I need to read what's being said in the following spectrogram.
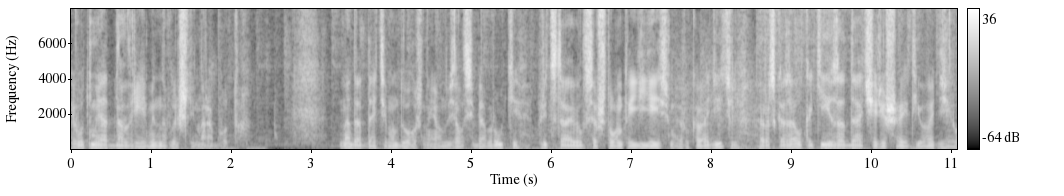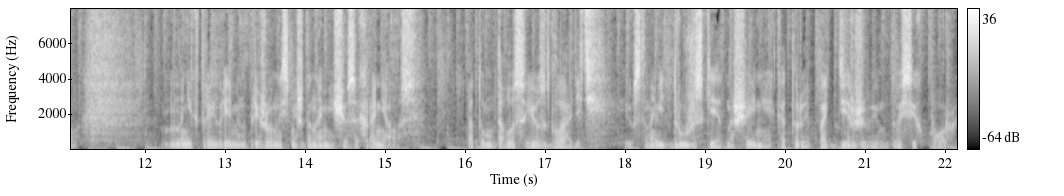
И вот мы одновременно вышли на работу. Надо отдать ему должное. Он взял себя в руки, представился, что он-то и есть мой руководитель, рассказал, какие задачи решает его отдел. На некоторое время напряженность между нами еще сохранялась. Потом удалось ее сгладить и установить дружеские отношения, которые поддерживаем до сих пор.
